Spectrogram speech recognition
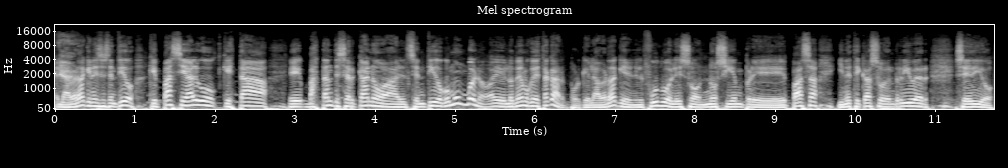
que- la verdad que en ese sentido, que pase algo que está eh, bastante cercano al sentido común, bueno, eh, lo tenemos que destacar, porque la verdad que en el fútbol eso no siempre pasa, y en este caso en River se dio.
